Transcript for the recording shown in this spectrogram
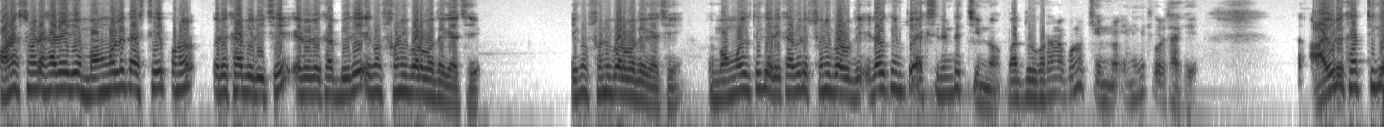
অনেক সময় দেখা যায় যে মঙ্গলের কাছ থেকে কোনো রেখা বেরিয়েছে এর রেখা বেরিয়ে এখন শনি পর্বতে গেছে। এখন শনি পর্বতে গেছে। মঙ্গল থেকে রেখা বেরিয়ে শনি পর্বতে, এটাও কিন্তু অ্যাক্সিডেন্টের চিহ্ন বা দুর্ঘটনার কোনো চিহ্ন ইন্ডিকেট করে থাকে। আয়ু রেখার থেকে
